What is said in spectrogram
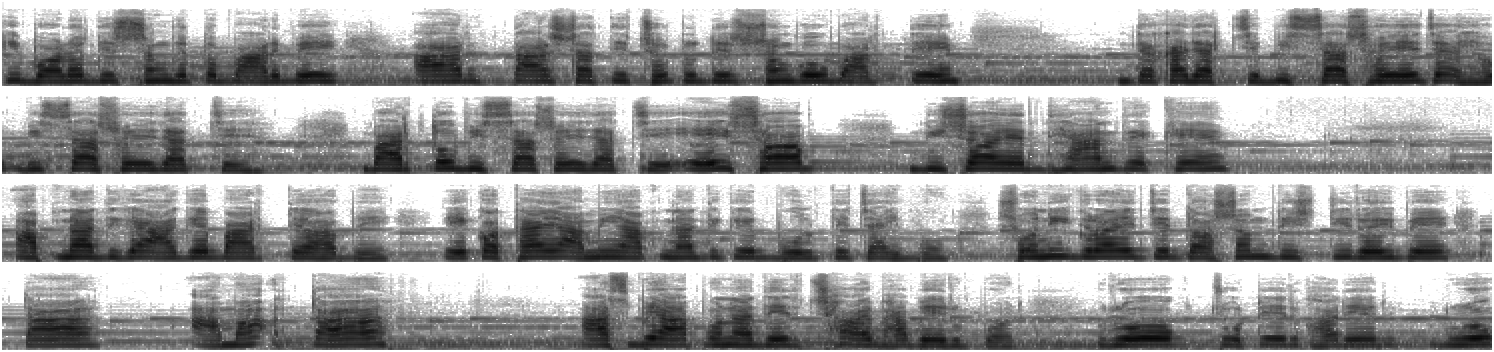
কি বড়দের সঙ্গে তো বাড়বেই আর তার সাথে ছোটদের সঙ্গেও বাড়তে দেখা যাচ্ছে, বিশ্বাস হয়ে যায়, বিশ্বাস হয়ে যাচ্ছে, বাড়তেও বিশ্বাস হয়ে যাচ্ছে। এই সব বিষয়ে ধ্যান রেখে আপনাদিকে আগে বাড়তে হবে। এ কথাই আমি আপনাদিকে বলতে চাইব। শনি গ্রহের যে দশম দৃষ্টি রইবে, তা আমা, তা আসবে আপনাদের ছয় ভাবের উপর। রোগ চোটের ঘরের, রোগ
